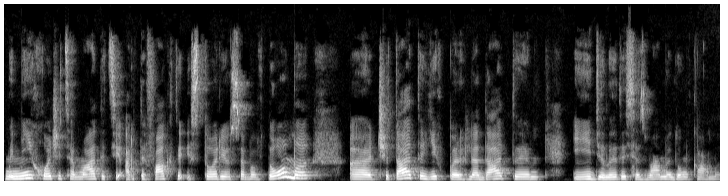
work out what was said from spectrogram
Мені хочеться мати ці артефакти історії у себе вдома, е, читати їх, переглядати і ділитися з вами думками.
